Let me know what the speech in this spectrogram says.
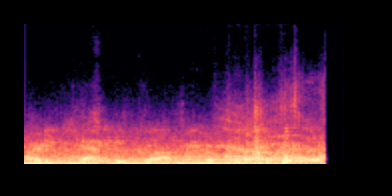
Party Chappie Club.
